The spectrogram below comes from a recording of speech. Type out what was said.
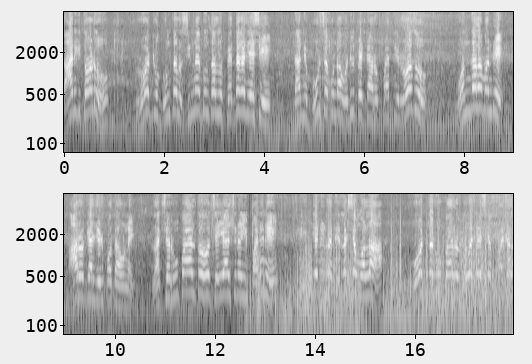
దానికి తోడు రోడ్లు గుంతలు చిన్న గుంతలను పెద్దగా చేసి దాన్ని బూడ్చకుండా వదిలిపెట్టారు. ప్రతిరోజు వందల మంది ఆరోగ్యాలు చెడిపోతూ ఉన్నాయి. లక్ష రూపాయలతో చేయాల్సిన ఈ పనిని ఇంజనీర్ల నిర్లక్ష్యం వల్ల కోట్ల రూపాయలు విలువ చేసే ప్రజల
